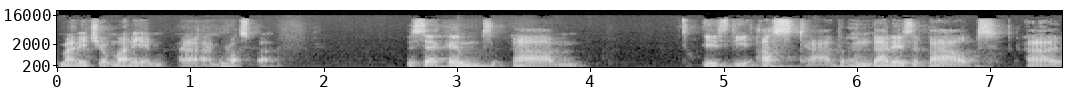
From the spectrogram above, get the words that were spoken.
manage your money and, uh, and prosper. The second um, is the Us tab, and that is about uh,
